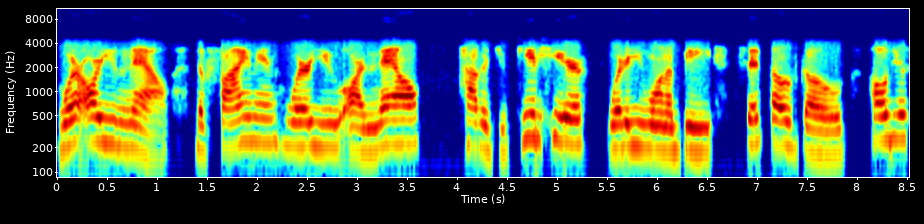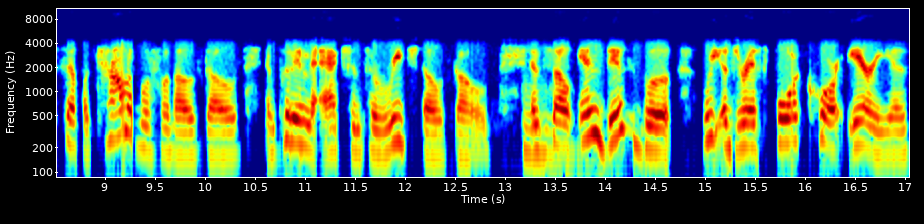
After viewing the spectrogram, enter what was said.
Where are you now? Defining where you are now. How did you get here? Where do you want to be? Set those goals. Hold yourself accountable for those goals and put in the action to reach those goals. Mm-hmm. And so in this book, we address four core areas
